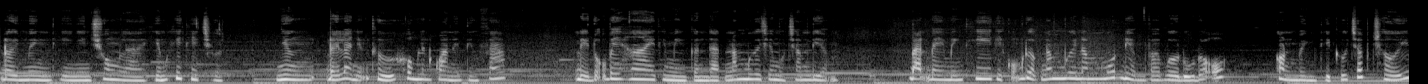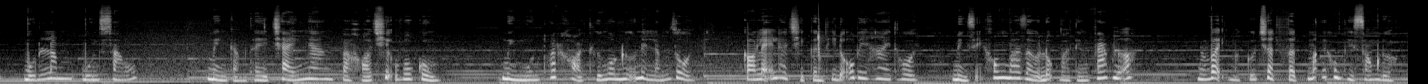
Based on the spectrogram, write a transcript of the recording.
đời mình thì nhìn chung là hiếm khi thi trượt nhưng đấy là những thứ không liên quan đến tiếng Pháp. Để đỗ B2 thì mình cần đạt 50 trên 100 điểm. Bạn bè mình thi thì cũng được 50 51 điểm và vừa đủ đỗ. Còn mình thì cứ chấp chới 45 46 mình cảm thấy trái ngang và khó chịu vô cùng. Mình muốn thoát khỏi thứ ngôn ngữ này lắm rồi. Có lẽ là chỉ cần thi đỗ B2 thôi, mình sẽ không bao giờ đụng vào tiếng Pháp nữa. Vậy mà cứ chật vật mãi không thể xong được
